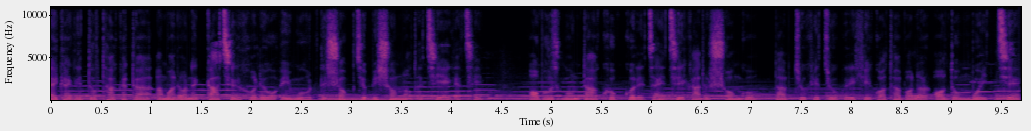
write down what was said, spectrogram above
একাকিত্ব থাকাটা আমার অনেক কাছের হলেও এই মুহূর্তে সবচেয়ে বিষণ্ণতা চেয়ে গেছে। অবুজ মনটা খুব করে চাইছে কারোর সঙ্গ, তার চোখে চোখ রেখে কথা বলার অদম্য ইচ্ছে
